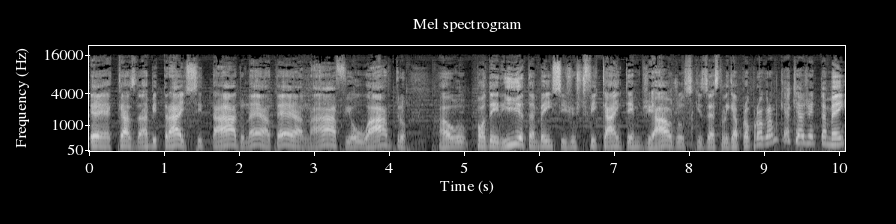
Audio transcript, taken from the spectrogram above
é, caso da arbitragem citado, né? Até a NAF ou o árbitro ao- poderia também se justificar em termos de áudio ou se quisesse ligar para o programa, que aqui a gente também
